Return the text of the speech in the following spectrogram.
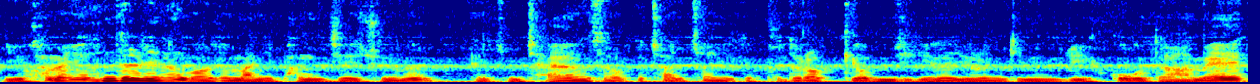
이 화면이 흔들리는 걸 좀 많이 방지해주는 네, 좀 자연스럽게 천천히 이렇게 부드럽게 움직이는 이런 기능도 있고 그 다음에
